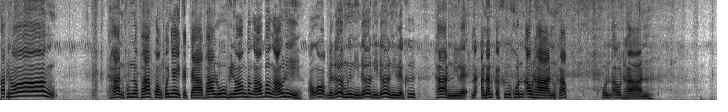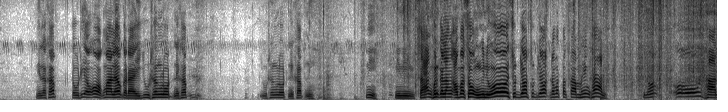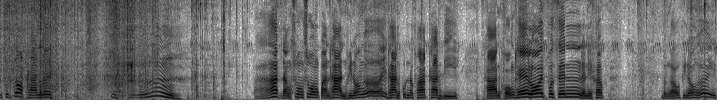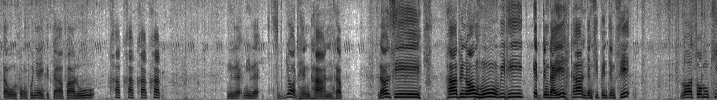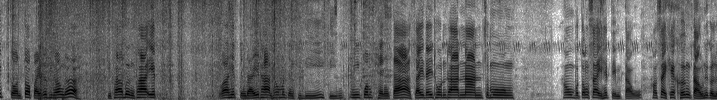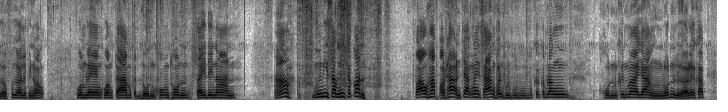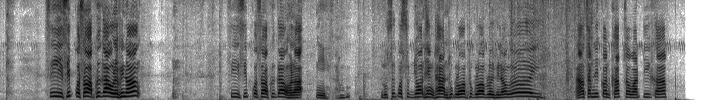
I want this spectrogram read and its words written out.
ครับพี่น้องท่านคุณภาพของพ่อใหญ่กระจาพารู้พี่น้องเบิ่งเอาเบิ่งเอานี่ เอาออกเลยเด้อมือนี่เด้อนี่เด้อนี่แหละคือท่านนี่แหละนะอันนั้นก็คือคนเอาทานครับ คนเอาทาน นี่แหละครับ ตัวที่เอาออกมาแล้วก็ได้อยู่เทิงรถนี่ครับ อยู่เทิงรถนี่ครับนี่ นี่นี่นี่สร้างเพิ่นกำลังเอามาส่งอยู่นี่โอ้ยสุดยอดสุดยอดนวัตกรรมแห่งท่านพี่น้อง โอ้ยทานสุดยอดทานเลยอือหือปาดดังสวงสวงๆปานท่าน พี่น้องเอ้ยท่านคุณภาพท่านดี ทานของแท้ร้อยเปอร์เซ็นต์นี่ครับ เบิ่งเอาพี่น้องเอ้ยเต่าของพ่อใหญ่กระจาผ้ารู้คักคักคักคักนี่แหละนี่แหละสุดยอดแห่งทานครับ แล้วสิพาพี่น้องหูวิธีเอ็ดจังใดท่านจังสิเป็นจังสิ รอชมคลิปตอนต่อไปเด้อพี่น้องเด้อสิพาเบิ่งพาเอ็ด ว่าเฮ็ดจังใดท่านเฮามันจังสิดี สีมีความแข็งกล้าใส่ได้ทนทานนานชั่วโมงเฮาบ่ต้องใส่ให้เต็มเตาเฮาใส่แค่เครื่องเตานี่ก็เหลือเฟือแล้วพี่น้อง ความแรงความกล้ามันก็ดนคงทนใส่ได้นานเอ้ามือนี้ซ้ำนี้ซะก่อนฟ้าวฮับเอาท่านจากนายช้างเพิ่นผุนๆๆก็กำลังขนขึ้นมาอย่างล้นเหลือเลยครับ สี่สิบกว่าสอบคือเก้าเลยพี่น้องสี่สิบกว่าสอบคือเก้าหละนี่รู้สึกว่าสุดยอดแห่งท่านทุกรอบทุกรอบเลยพี่น้องเอ้ยเอาซ้ำนี้ก่อนครับ สวัสดีครับ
